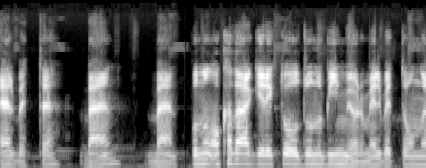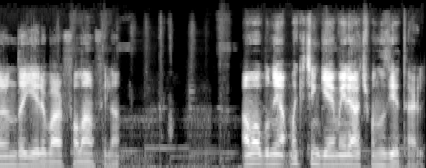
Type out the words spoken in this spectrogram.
Elbette ben ben. Bunun o kadar gerekli olduğunu bilmiyorum. Elbette onların da yeri var falan filan. Ama bunu yapmak için Gmail'i açmanız yeterli.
